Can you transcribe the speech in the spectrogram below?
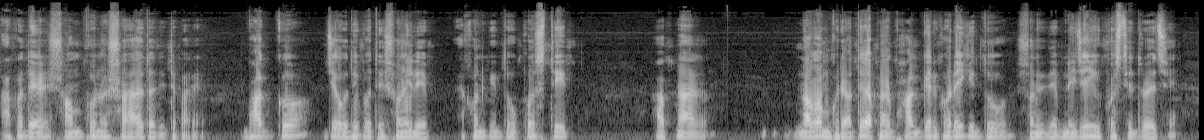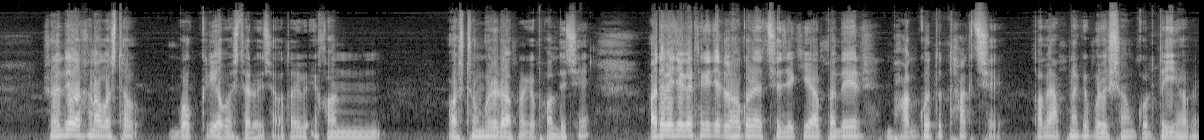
আপনাদের সম্পূর্ণ সহায়তা দিতে পারে। ভাগ্য যে অধিপতি শনিদেব এখন কিন্তু উপস্থিত আপনার নবম ঘরে, অতএব আপনার ভাগ্যের ঘরেই কিন্তু শনিদেব নিজেই উপস্থিত রয়েছে। শনিদেব এখন অবস্থা বক্রি অবস্থা রয়েছে, অতএব এখন অষ্টম ঘরেরও আপনাকে ফল দিচ্ছে। অতএব এই জায়গা থেকে যেটা লক্ষ্য করা যাচ্ছে যে কি আপনাদের ভাগ্য তো থাকছে, তবে আপনাকে পরিশ্রম করতেই হবে।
